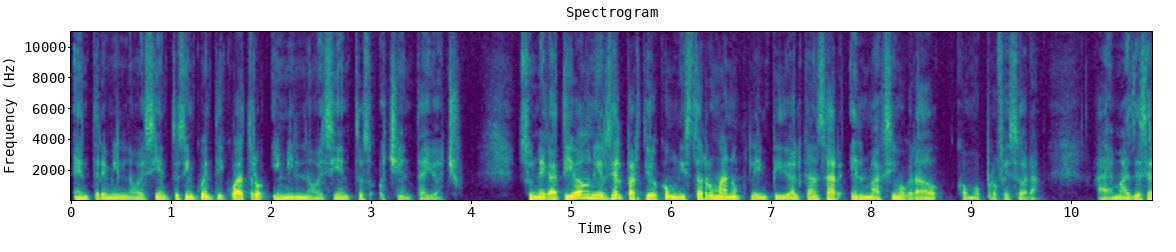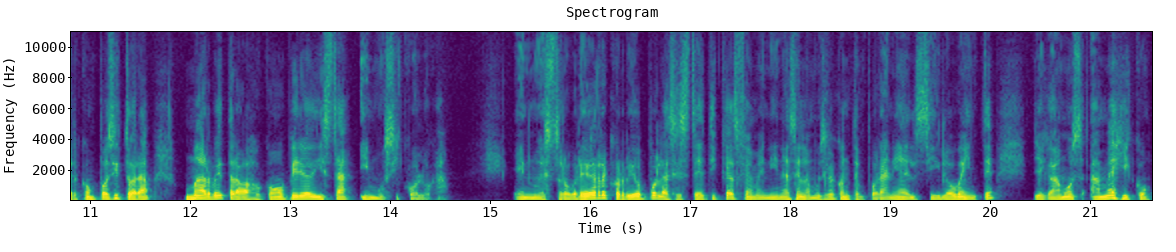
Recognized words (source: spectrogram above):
entre 1954 y 1988. Su negativa a unirse al Partido Comunista Rumano le impidió alcanzar el máximo grado como profesora. Además de ser compositora, Marve trabajó como periodista y musicóloga. En nuestro breve recorrido por las estéticas femeninas en la música contemporánea del siglo XX, llegamos a México,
